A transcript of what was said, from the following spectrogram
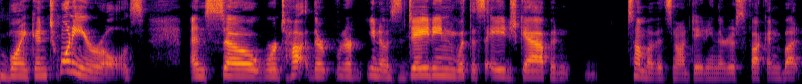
boinking twenty year olds, and so we're taught they're, they're you know it's dating with this age gap, and some of it's not dating; they're just fucking. But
